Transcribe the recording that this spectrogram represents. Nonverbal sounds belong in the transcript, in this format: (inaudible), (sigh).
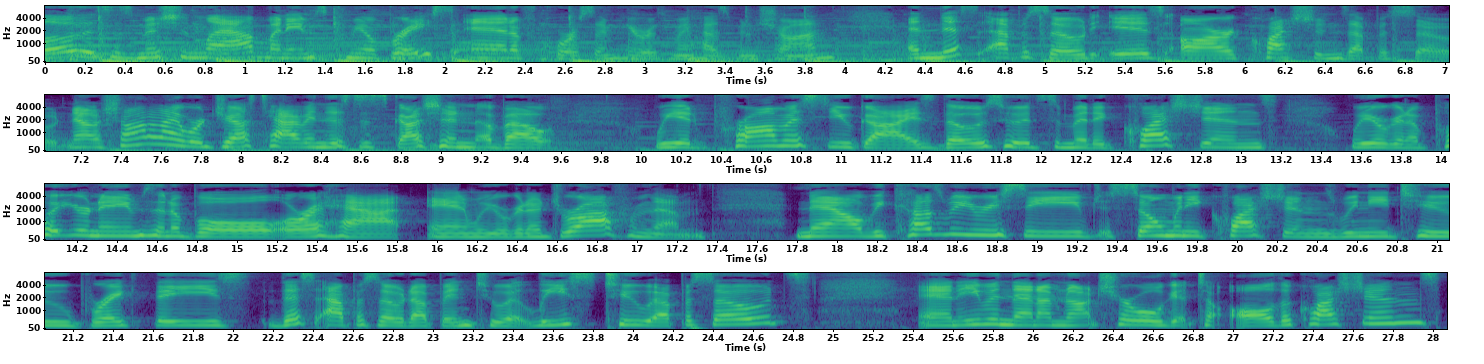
Hello, this is Mission Lab. My name is Camille Brace, and of course, I'm here with my husband, Sean. And this episode is our questions episode. Now, Sean and I were just having this discussion about we had promised you guys, those who had submitted questions, we were going to put your names in a bowl or a hat and we were going to draw from them. Now, because we received so many questions, we need to break these this episode up into at least two episodes. And even then, I'm not sure we'll get to all the questions.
